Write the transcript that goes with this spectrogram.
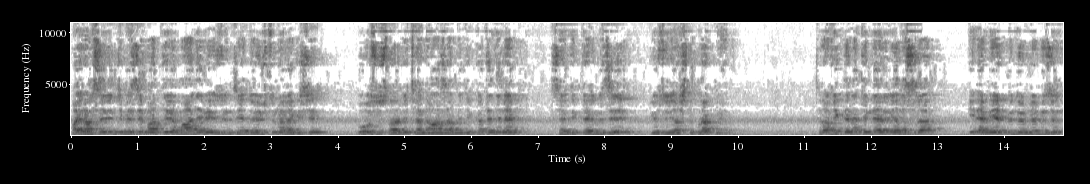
Bayram sevincimizi maddi ve manevi üzüntüye dönüştürmemek için bu hususlara lütfen azami dikkat edelim. Sevdiklerimizi gözü yaşlı bırakmayalım. Trafik denetimlerinin yanı sıra İl Emniyet Müdürlüğümüzün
